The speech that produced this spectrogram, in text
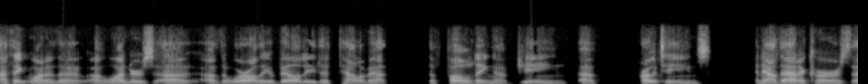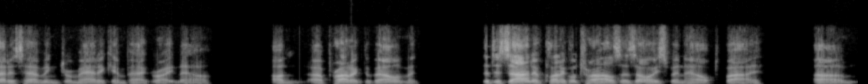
I think, one of the uh, wonders of, the world, the ability to tell about the folding of gene of proteins and how that occurs, that is having dramatic impact right now on uh, product development. The design of clinical trials has always been helped by um,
